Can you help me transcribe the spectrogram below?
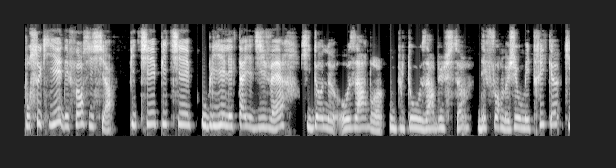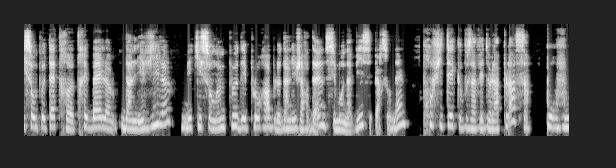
Pour ce qui est des forsythias, Pitié, pitié, oubliez les tailles d'hiver qui donnent aux arbres, ou plutôt aux arbustes, des formes géométriques qui sont peut-être très belles dans les villes, mais qui sont un peu déplorables dans les jardins, c'est mon avis, c'est personnel. Profitez que vous avez de la place pour vous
